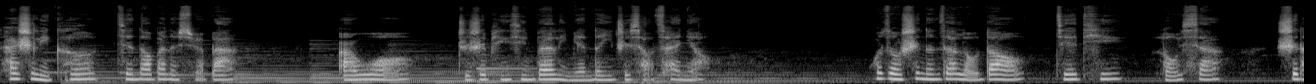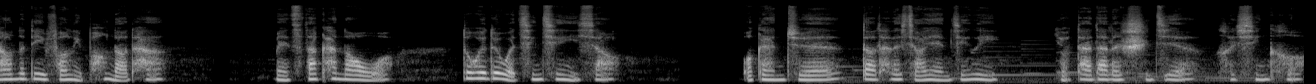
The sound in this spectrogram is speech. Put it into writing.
他是理科尖刀班的学霸，而我只是平行班里面的一只小菜鸟。我总是能在楼道、阶梯、楼下、食堂的地方里碰到他。每次他看到我，都会对我轻轻一笑。我感觉到他的小眼睛里有大大的世界和星河。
